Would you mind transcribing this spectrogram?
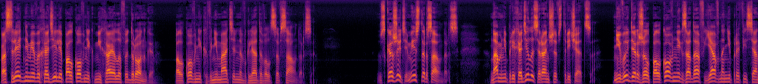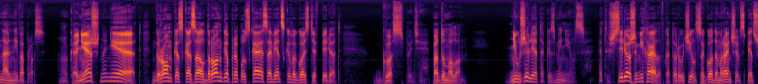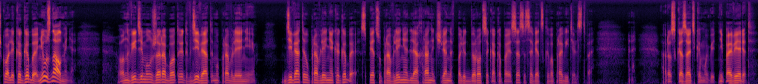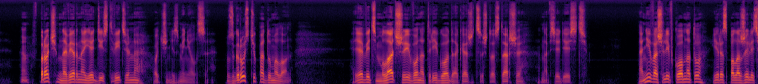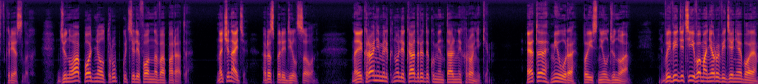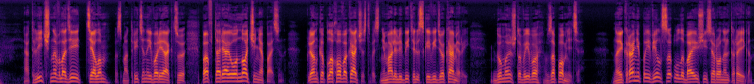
Последними выходили полковник Михайлов и Дронга. Полковник внимательно вглядывался в Саундерса. «Скажите, мистер Саундерс, нам не приходилось раньше встречаться?» Не выдержал полковник, задав явно непрофессиональный вопрос. «Конечно нет», — громко сказал Дронго, пропуская советского гостя вперед. «Господи», — подумал он, — «неужели я так изменился? Это ж Сережа Михайлов, который учился годом раньше в спецшколе КГБ, не узнал меня. Он, видимо, уже работает в девятом управлении». Девятое управление КГБ, спецуправление для охраны членов Политбюро ЦК КПСС и советского правительства. Рассказать кому ведь не поверят. Впрочем, наверное, я действительно очень изменился. С грустью подумал он. Я ведь младше его на три года, окажется, что старше на все десять. Они вошли в комнату и расположились в креслах. Дюнуа поднял трубку телефонного аппарата. «Начинайте!» — распорядился он. На экране мелькнули кадры документальной хроники. «Это Миура», — пояснил Дюнуа. Вы видите его манеру ведения боя. Отлично владеет телом. Посмотрите на его реакцию. Повторяю, он очень опасен. Пленка плохого качества. Снимали любительской видеокамерой. Думаю, что вы его запомните. На экране появился улыбающийся Рональд Рейган.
